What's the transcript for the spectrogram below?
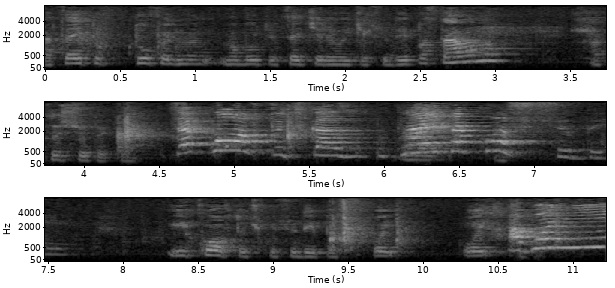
а цей ту- туфель ми, мабуть, у цей черевичок сюди поставимо. А це що таке? Це кофточка, в неї також сюди. І кофточку сюди пос... Ой, ой. Або ні,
